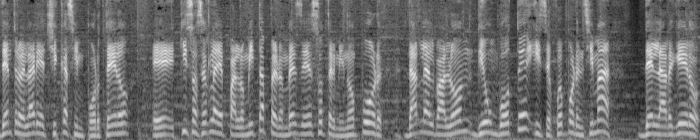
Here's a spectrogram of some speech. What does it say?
dentro del área chica sin portero. quiso hacerla de palomita, pero en vez de eso terminó por darle al balón, dio un bote y se fue por encima de larguero.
